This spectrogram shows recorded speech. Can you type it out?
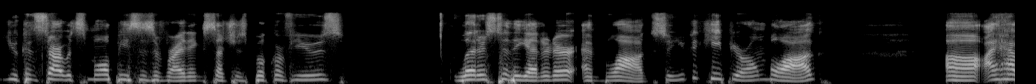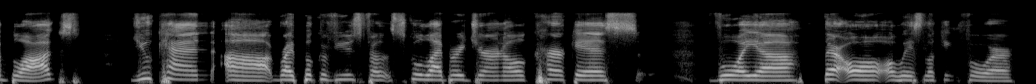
you can start with small pieces of writing such as book reviews, letters to the editor and blogs. So you could keep your own blog. Uh, I have blogs. You can uh, write book reviews for School Library Journal, Kirkus, Voya. They're all always looking for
